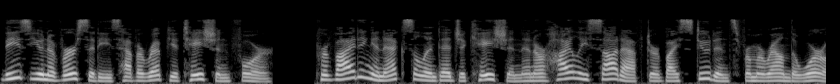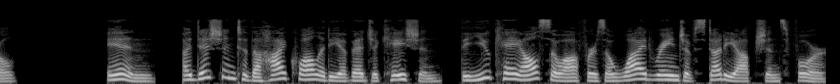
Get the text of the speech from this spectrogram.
These universities have a reputation for providing an excellent education and are highly sought after by students from around the world. In addition to the high quality of education, the UK also offers a wide range of study options for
